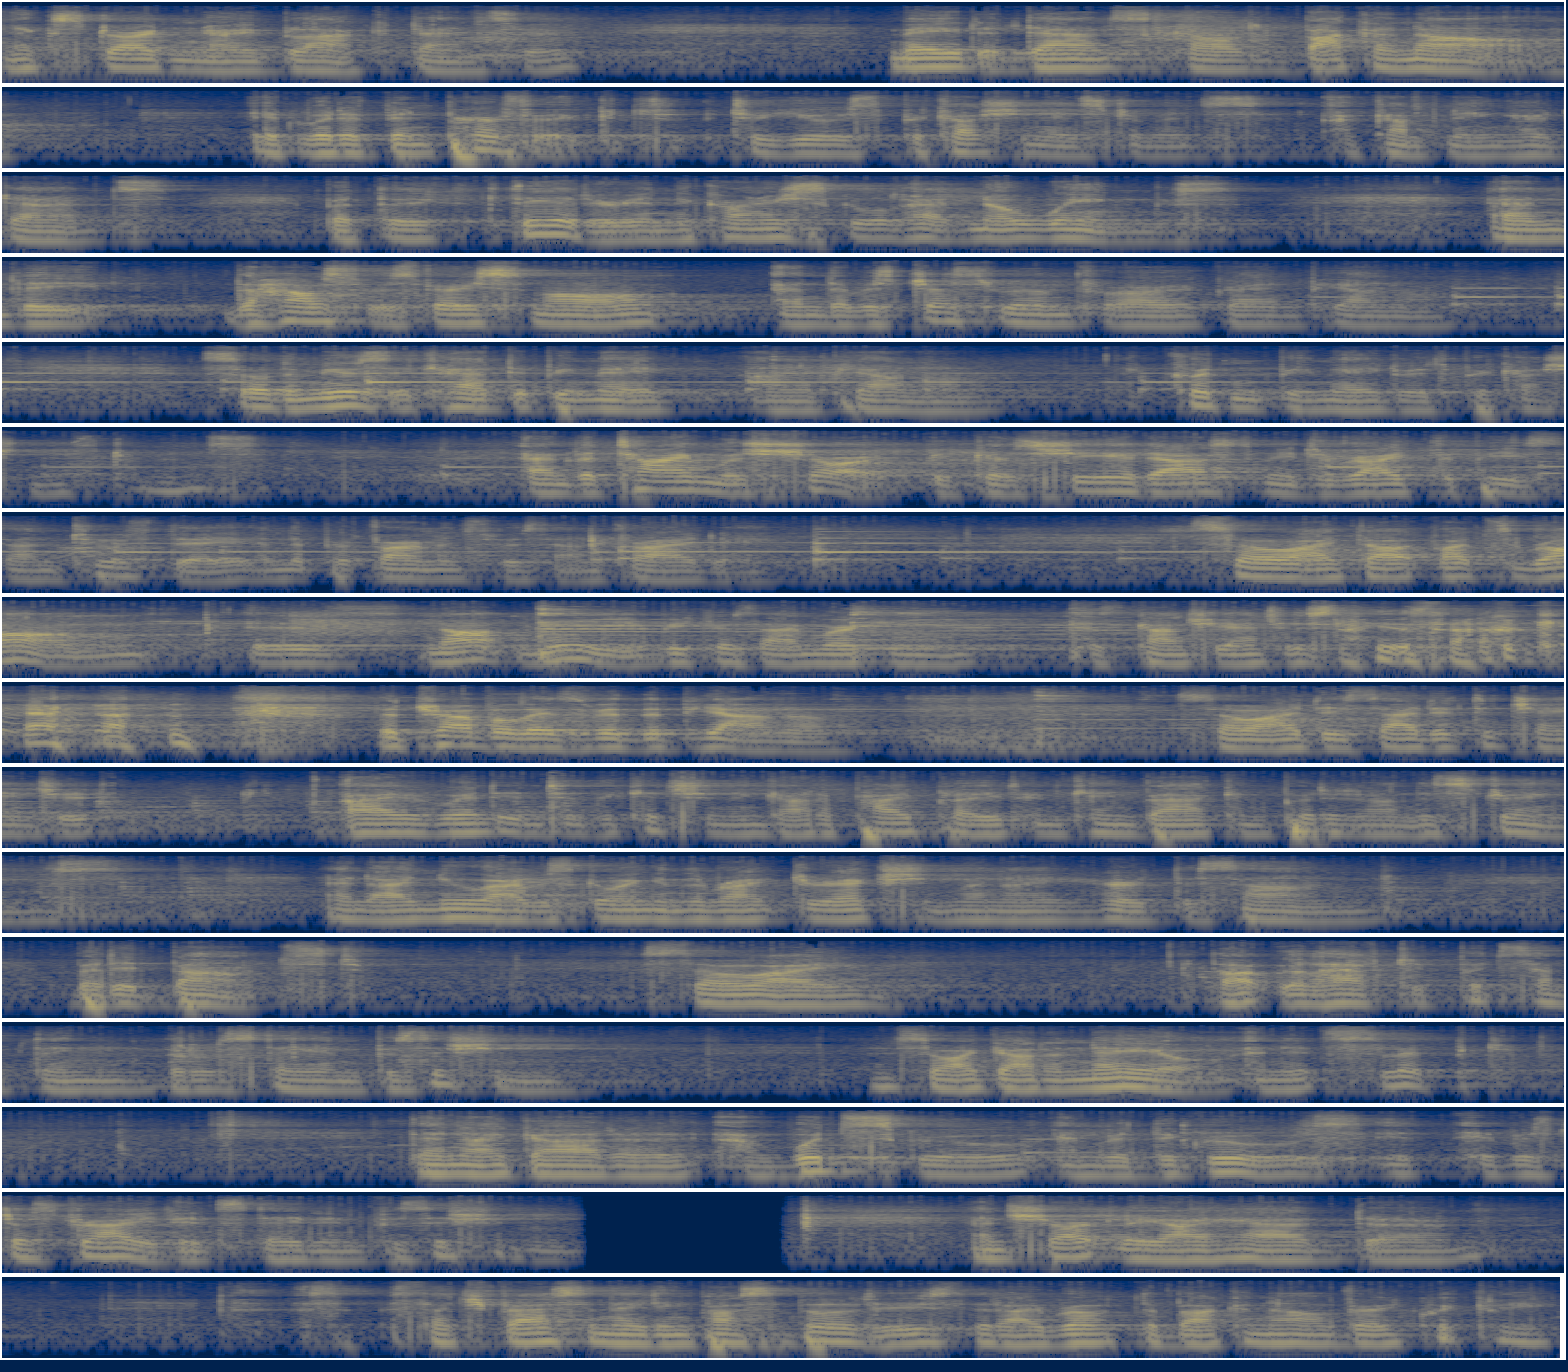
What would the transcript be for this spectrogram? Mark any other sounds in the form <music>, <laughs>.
an extraordinary black dancer, made a dance called Bacchanale. It would have been perfect to use percussion instruments accompanying her dance, but the theater in the Cornish School had no wings, and the, the house was very small, and there was just room for our grand piano. So the music had to be made on a piano. It couldn't be made with percussion instruments. And the time was short because she had asked me to write the piece on Tuesday and the performance was on Friday. So I thought what's wrong is not me because I'm working as conscientiously <laughs> as I can. the trouble is with the piano. So I decided to change it. I went into the kitchen and got a pie plate and came back and put it on the strings. And I knew I was going in the right direction when I heard the sound but it bounced. So I thought we'll have to put something that'll stay in position. And so I got a nail and it slipped. Then I got a, a wood screw and with the grooves, it, it, was just right. It stayed in position. And shortly I had uh, such fascinating possibilities that I wrote the Bacchanale very quickly.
